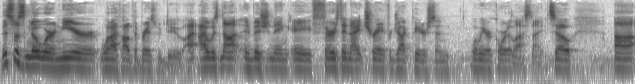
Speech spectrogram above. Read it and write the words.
this was nowhere near what I thought the Braves would do. I, I was not envisioning a Thursday night trade for Joc Pederson when we recorded last night. So, uh,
